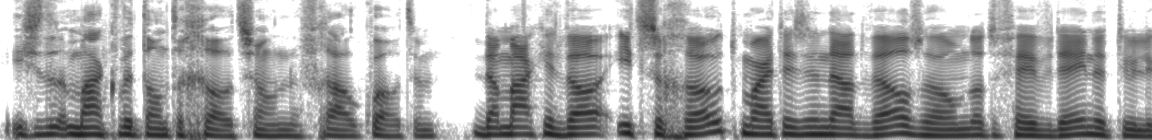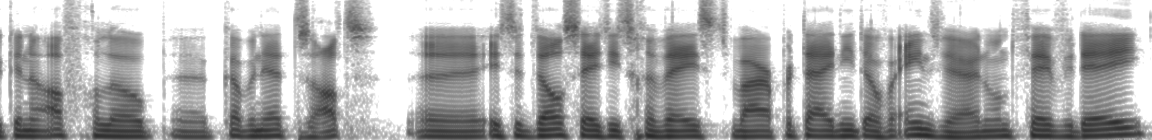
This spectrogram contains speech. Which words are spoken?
is het, maken we het dan te groot, zo'n vrouwenquotum? Dan maak je het wel iets te groot, maar het is inderdaad wel zo, omdat de VVD natuurlijk in de afgelopen uh, kabinet zat, uh, is het wel steeds iets geweest waar partijen niet over eens werden. Want VVD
